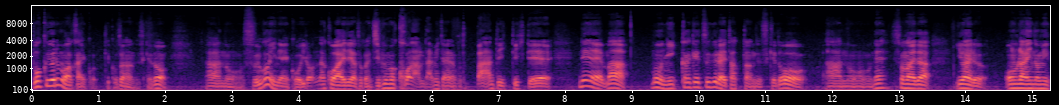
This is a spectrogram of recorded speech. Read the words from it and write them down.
僕よりも若い子っていうことなんですけどあのすごいねこういろんなこうアイデアとか自分はこうなんだみたいなことバーンって言ってきてでまあもう2ヶ月ぐらい経ったんですけどあのねその間いわゆるオンライン飲み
